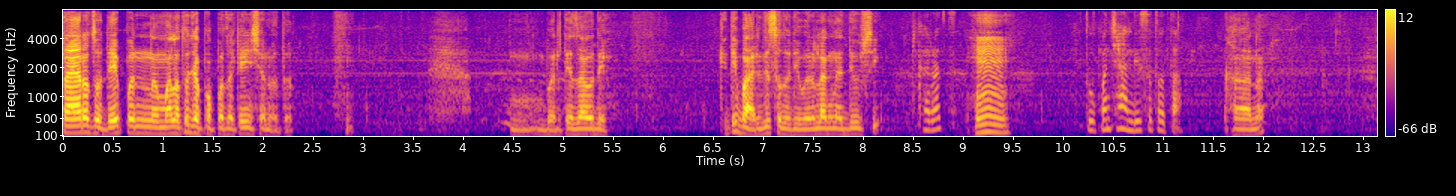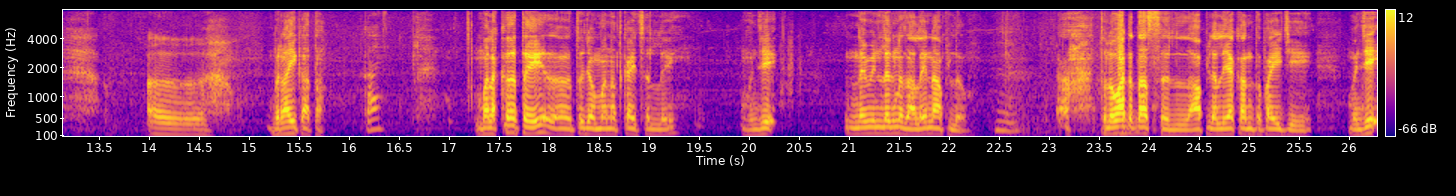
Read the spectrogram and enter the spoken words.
तयारच होते पण मला तुझ्या पप्पाचं टेन्शन होतं. हम्म, बरं ते जाऊ दे. किती भारी दिसत होती बरं लग्नाच्या दिवशी. खरंच? हम्म. तू पण छान दिसत होता. हा ना. अं, बरं ऐक आता. काय? मला कळत आहे तुझ्या मनात काय चाललंय. म्हणजे नवीन लग्न झालंय ना आपलं. आह, तुला वाटत असेल आपल्याला एकांत पाहिजे. म्हणजे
